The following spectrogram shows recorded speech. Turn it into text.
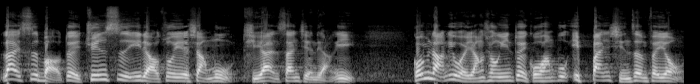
赖世宝对军事医疗作业项目提案删减两亿。国民党立委杨雄英对国防部一般行政费用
